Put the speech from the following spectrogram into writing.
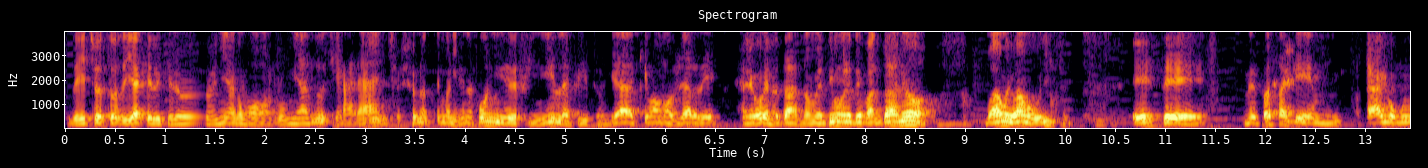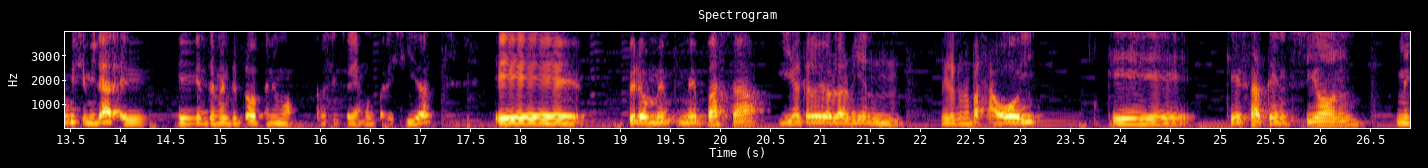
De hecho, estos días que, lo venía como rumiando, decía, carancho, yo no tengo ni, no puedo ni definir la espiritualidad, ¿qué vamos a hablar de esto? Pero bueno, está, nos metimos en este pantano, vamos y vamos, Ulises. Este, me pasa que, o sea, algo muy similar, evidentemente todos tenemos trayectorias muy parecidas, eh, pero me, pasa, y acá voy a hablar bien de lo que me pasa hoy, que, esa tensión me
